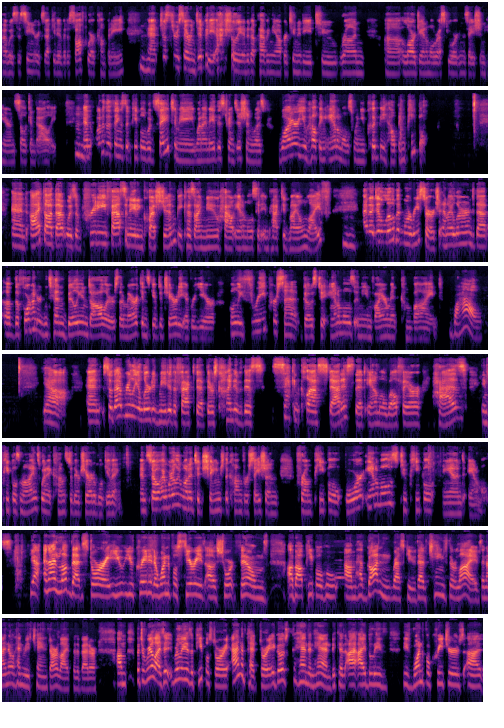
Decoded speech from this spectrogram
I was a senior executive at a software company, mm-hmm. and just through serendipity, actually ended up having the opportunity to run uh, a large animal rescue organization here in Silicon Valley. Mm-hmm. And one of the things that people would say to me when I made this transition was, Why are you helping animals when you could be helping people? And I thought that was a pretty fascinating question because I knew how animals had impacted my own life. Mm-hmm. And I did a little bit more research and I learned that of the $410 billion that Americans give to charity every year, only 3% goes to animals and the environment combined. Wow. Yeah. And so that really alerted me to the fact that there's kind of this second class status that animal welfare has in people's minds when it comes to their charitable giving. And so I really wanted to change the conversation from people or animals to people and animals. Yeah, and I love that story. You you created a wonderful series of short films about people who um, have gotten rescued that have changed their lives. And I know Henry's changed our life for the better. Um, but to realize it really is a people story and a pet story, it goes hand in hand because I, I believe these wonderful creatures, uh,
